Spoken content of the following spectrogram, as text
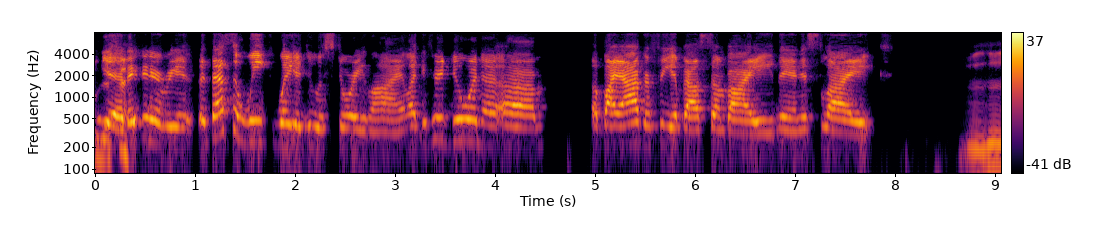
Yeah, saying. they did a re. But that's a weak way to do a storyline. Like if you're doing a um a biography about somebody, then it's like. Mm-hmm.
